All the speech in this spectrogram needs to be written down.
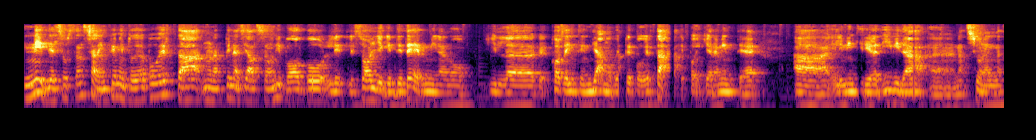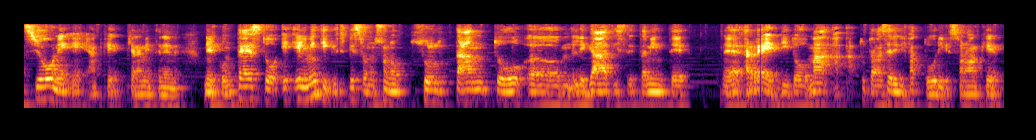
né del sostanziale incremento della povertà non appena si alzano di poco le, le soglie che determinano il, cosa intendiamo per, per povertà, che poi chiaramente è a elementi relativi da eh, nazione a nazione e anche chiaramente nel, nel, contesto e elementi che spesso non sono soltanto eh, legati strettamente eh, al reddito ma a, a, tutta una serie di fattori che sono anche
